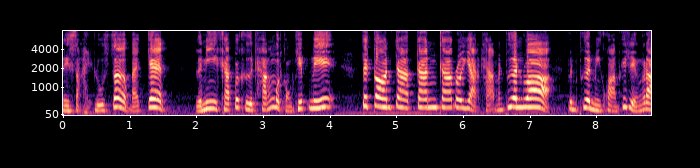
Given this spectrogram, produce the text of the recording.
ในสายลูเซอร์แบ็กเก็ตและนี่ครับก็คือทั้งหมดของคลิปนี้ แต่ก่อนจากกันครับเราอยากถามมันเพื่อนๆว่า เพื่อนๆมีความคิดเห็นอย่างไร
